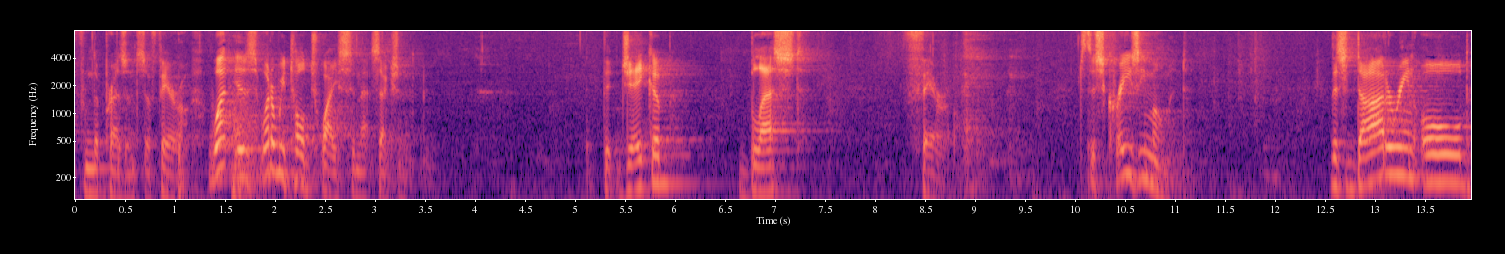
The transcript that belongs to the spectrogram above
from the presence of Pharaoh. What, is, what are we told twice in that section? That Jacob blessed Pharaoh. It's this crazy moment. This doddering old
